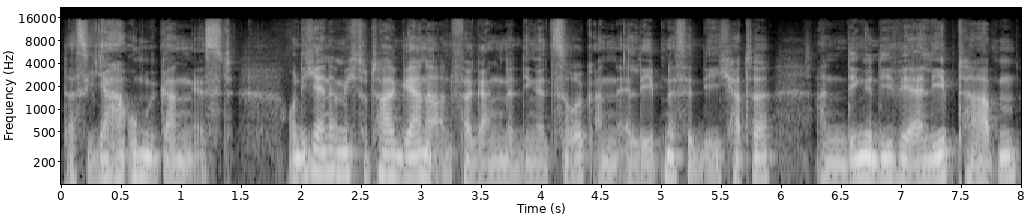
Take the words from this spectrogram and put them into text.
das Jahr umgegangen ist. Und ich erinnere mich total gerne an vergangene Dinge zurück, an Erlebnisse, die ich hatte, an Dinge, die wir erlebt haben.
